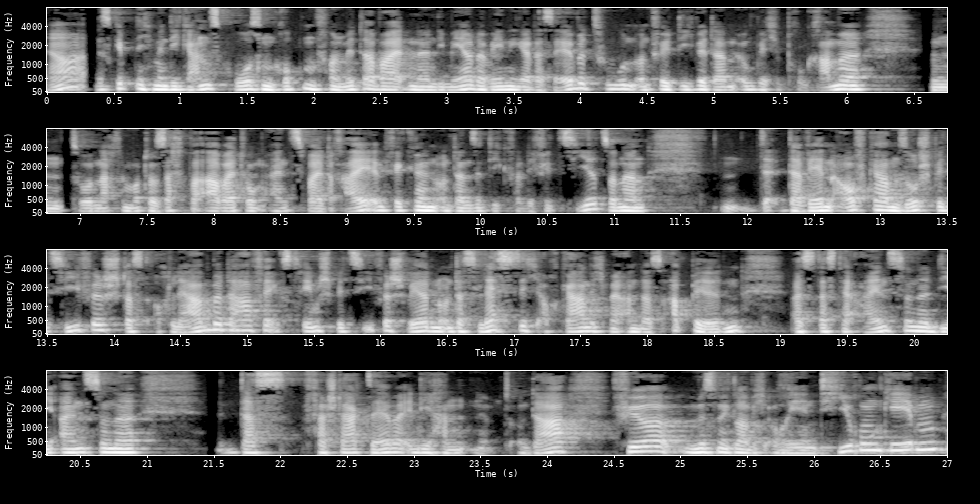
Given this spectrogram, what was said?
Ja, es gibt nicht mehr die ganz großen Gruppen von Mitarbeitenden, die mehr oder weniger dasselbe tun und für die wir dann irgendwelche Programme ähm, so nach dem Motto Sachbearbeitung 1, 2, 3 entwickeln und dann sind die qualifiziert, sondern da werden Aufgaben so spezifisch, dass auch Lernbedarfe extrem spezifisch werden und das lässt sich auch gar nicht mehr anders abbilden, als dass der Einzelne, die Einzelne das verstärkt selber in die Hand nimmt. Und dafür müssen wir, glaube ich, Orientierung geben.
